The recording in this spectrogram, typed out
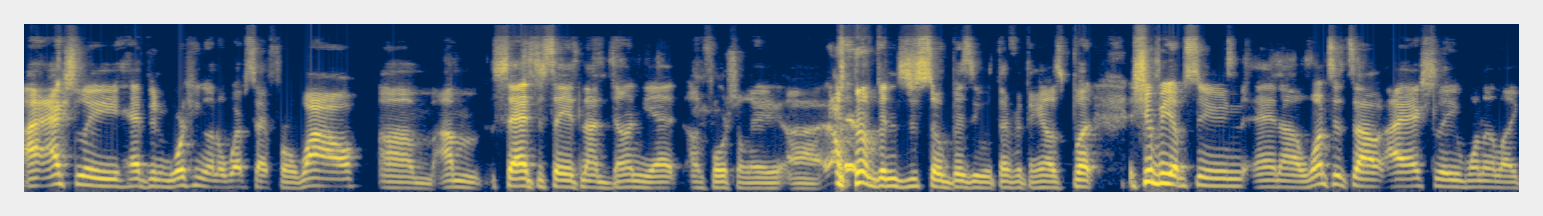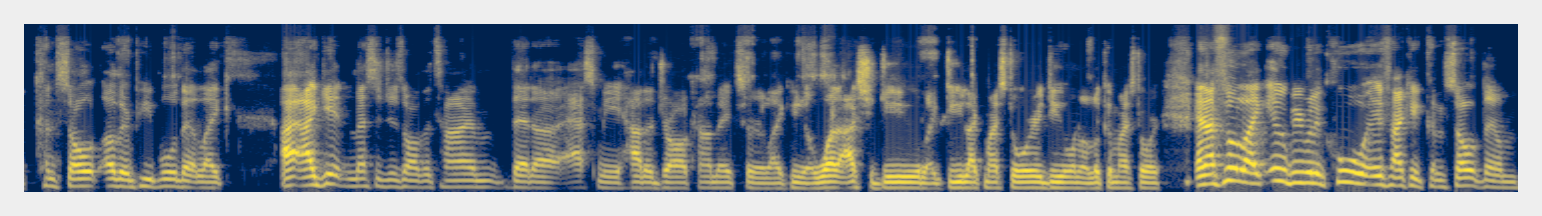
I actually have been working on a website for a while. Um, I'm sad to say it's not done yet, unfortunately. Uh, I've been just so busy with everything else, but it should be up soon. And uh, once it's out, I actually want to like consult other people that like. I, I get messages all the time that uh, ask me how to draw comics or like you know what I should do. Like, do you like my story? Do you want to look at my story? And I feel like it would be really cool if I could consult them.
